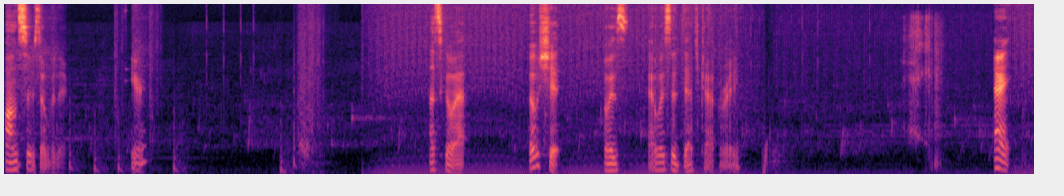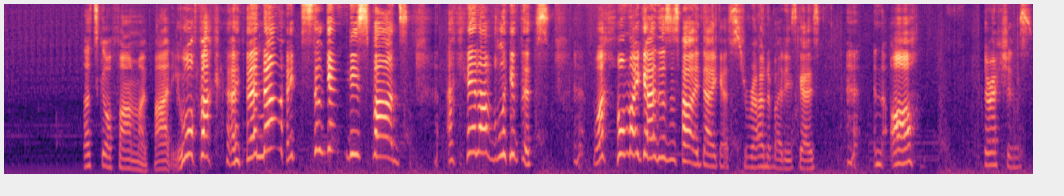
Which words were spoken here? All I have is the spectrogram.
monsters over there. Here. Let's go at. Oh shit. That was that was a death trap already. Alright. Let's go find my body. Oh fuck! no, I'm still getting these spawns! I cannot believe this! What? Oh my god, this is how I die. I got surrounded by these guys. in all directions.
